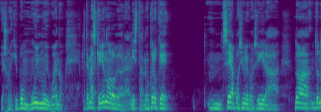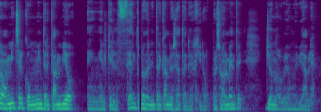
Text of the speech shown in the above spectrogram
Es un equipo muy, muy bueno. El tema es que yo no lo veo realista. No creo que mm, sea posible conseguir a Donovan Mitchell con un intercambio en el que el centro del intercambio sea Tyler Hero. Personalmente, yo no lo veo muy viable.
